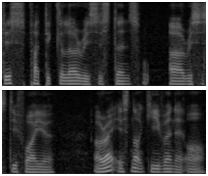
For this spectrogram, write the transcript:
this particular resistance uh, resistive wire. Alright, it's not given at all.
